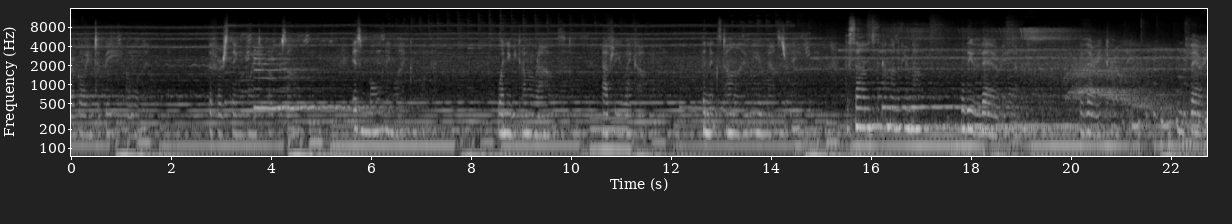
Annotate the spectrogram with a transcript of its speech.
Are going to be a woman. The first thing we're going to focus on is moaning like a woman. When you become aroused after you wake up, the next time you masturbate, the sounds that come out of your mouth will be very feminine, very girly, and very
